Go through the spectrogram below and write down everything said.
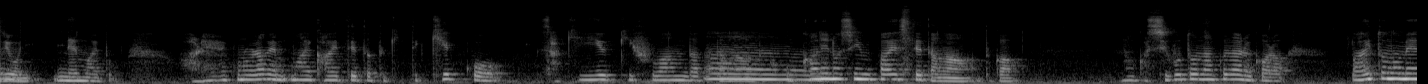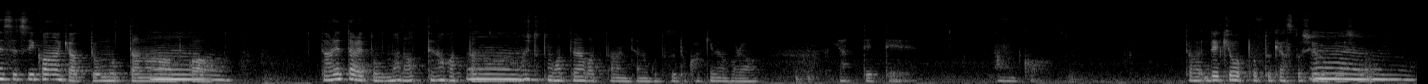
じように、2年前と。あれ？このラメ前描いてた時って結構先行き不安だったなとか、うんお金の心配してたなとかなんか仕事なくなるからバイトの面接行かなきゃって思ったなとか、誰々ともまだ会ってなかったな、うん。あの人とも会ってなかったなみたいなことずっと書きながらやっててなんかだで今日ポッドキャスト収う録でしょ、ん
